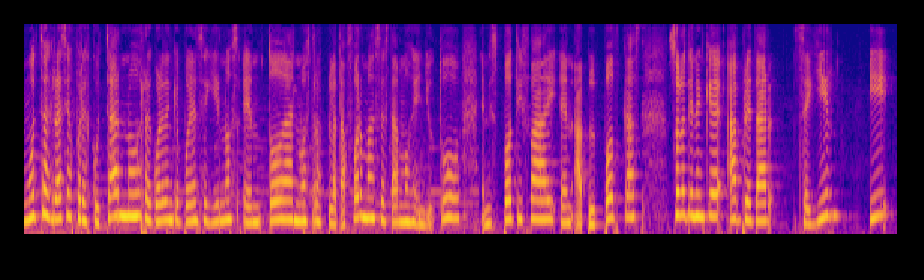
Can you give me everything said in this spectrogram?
Muchas gracias por escucharnos. Recuerden que pueden seguirnos en todas nuestras plataformas. Estamos en YouTube, en Spotify, en Apple Podcast. Solo tienen que apretar seguir y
